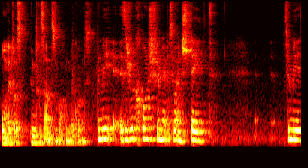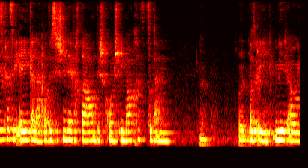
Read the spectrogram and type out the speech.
um etwas interessant zu machen in der Kunst. Für mich, es ist wirklich Kunst für mich etwas, was entsteht. Für mich ist es kein wie Eigenleben. Oder es ist nicht einfach da und es ist Kunst. Ich mache es zu dem. Oder ich, wir alle.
